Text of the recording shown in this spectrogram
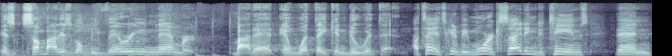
is somebody's going to be very enamored by that and what they can do with that. I'll tell you, it's going to be more exciting to teams than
